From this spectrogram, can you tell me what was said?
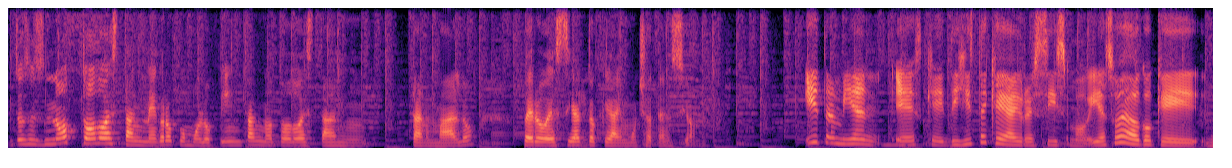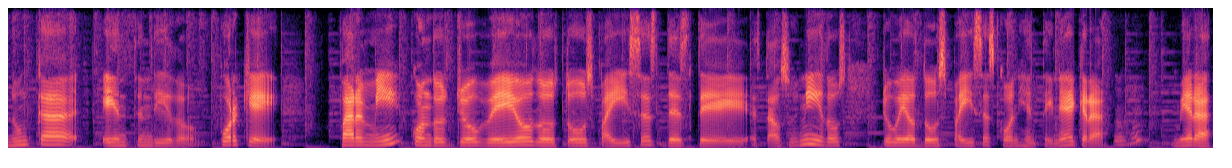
Entonces, no todo es tan negro como lo pintan, no todo es tan, tan malo, pero es cierto que hay mucha tensión. Y también es que dijiste que hay racismo y eso es algo que nunca he entendido. Porque para mí, cuando yo veo los dos países desde Estados Unidos, yo veo dos países con gente negra. Mira,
